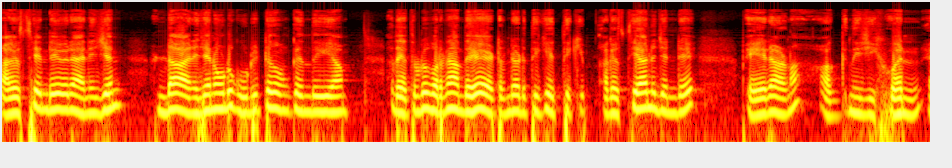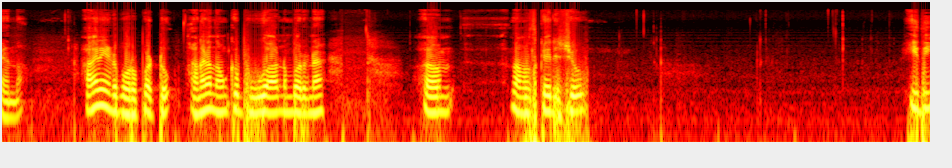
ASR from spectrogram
അഗസ്ത്യന്റെ ഒരു അനുജൻ ഉണ്ട്. ആ അനുജനോട് കൂടിയിട്ട് നമുക്ക് എന്ത് ചെയ്യാം? അദ്ദേഹത്തോട് പറഞ്ഞാൽ അദ്ദേഹം ഏട്ടന്റെ അടുത്തേക്ക് എത്തിക്കും. അഗസ്ത്യാനുജന്റെ പേരാണ് അഗ്നിജിഹ്വൻ എന്ന്. അങ്ങനെയാണ് പുറപ്പെട്ടു. അങ്ങനെ നമുക്ക് പോകാമെന്നും പറഞ്ഞ് നമസ്കരിച്ചു. ഇതി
